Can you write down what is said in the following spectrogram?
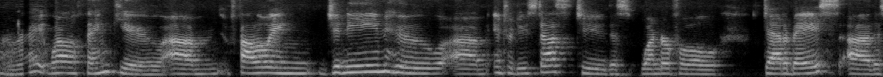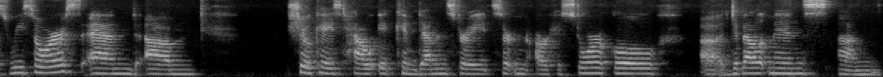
All right. Well, thank you. Um, following Janine, who um, introduced us to this wonderful database, uh, this resource, and um, showcased how it can demonstrate certain art historical uh, developments, um,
